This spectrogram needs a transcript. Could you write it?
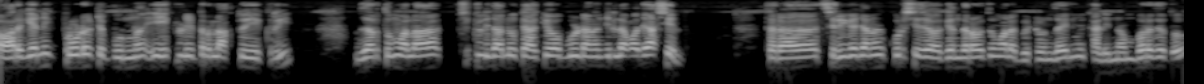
ऑर्गॅनिक प्रोडक्ट पूर्ण. एक लिटर लागतो एकरी. जर तुम्हाला चिखली तालुका किंवा बुलढाणा जिल्ह्यामध्ये असेल तर श्री गजानन कृषी सेवा केंद्रावर तुम्हाला भेटून जाईल. मी खाली नंबर देतो.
